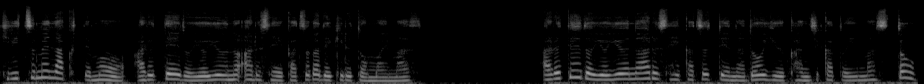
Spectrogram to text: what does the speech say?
切り詰めなくてもある程度余裕のある生活ができると思います。ある程度余裕のある生活っていうのはどういう感じかと言いますと、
